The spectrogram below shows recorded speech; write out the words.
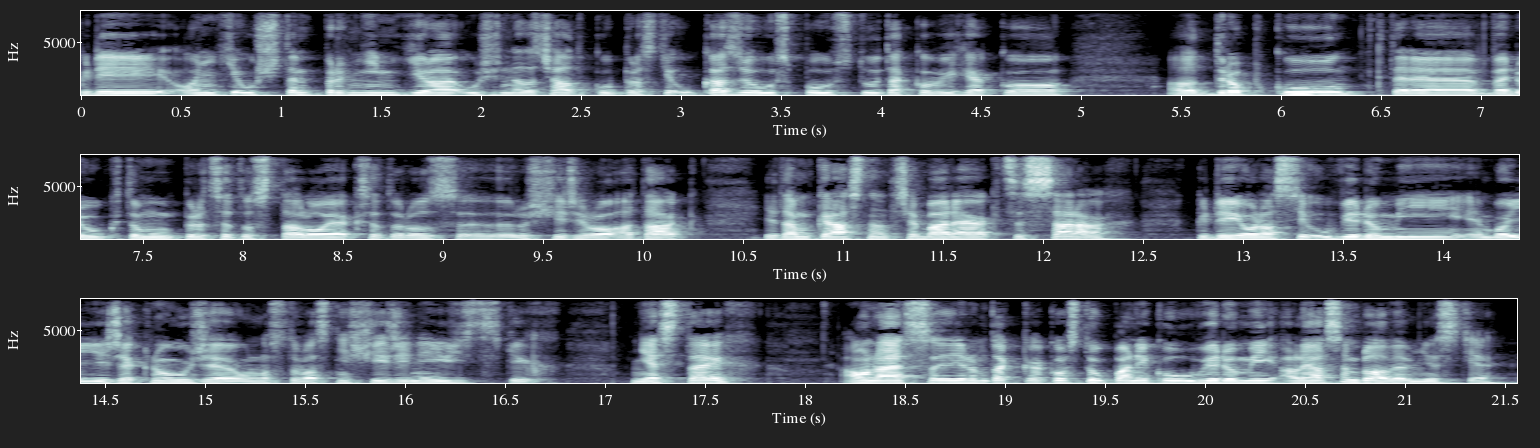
kdy oni ti už v ten prvním díle už na začátku prostě ukazují spoustu takových jako uh, drobků, které vedou k tomu, proč se to stalo, jak se to roz, rozšířilo a tak. Je tam krásná třeba reakce Sarah, kdy ona si uvědomí, nebo jí řeknou, že ono se to vlastně šíří nejvíc v těch městech a ona se jenom tak jako s tou panikou uvědomí, ale já jsem byla ve městě.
